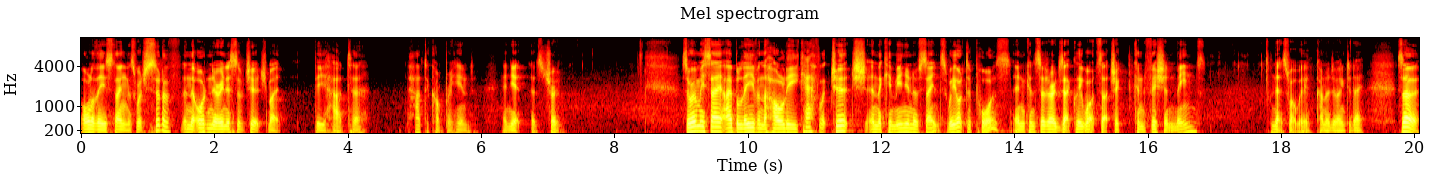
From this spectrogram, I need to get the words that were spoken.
All of these things, which sort of in the ordinariness of church might be hard to hard to comprehend, and yet it's true. So when we say, I believe in the Holy Catholic Church and the communion of saints, we ought to pause and consider exactly what such a confession means. And that's what we're kind of doing today. So,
